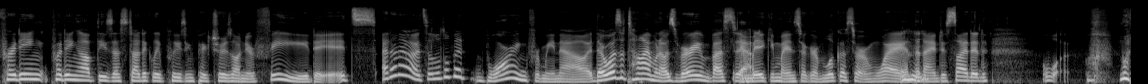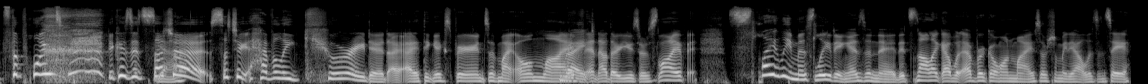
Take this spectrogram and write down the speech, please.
putting putting up these aesthetically pleasing pictures on your feed, it's I don't know, it's a little bit boring for me now. There was a time when I was very invested Yeah. In making my Instagram look a certain way, and then mm-hmm. I decided. "Wha- What's the point? because it's such Yeah. a such a heavily curated, I, I think, experience of my own life Right. and other users' life. It's Slightly misleading, isn't it? It's not like I would ever go on my social media outlets and say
